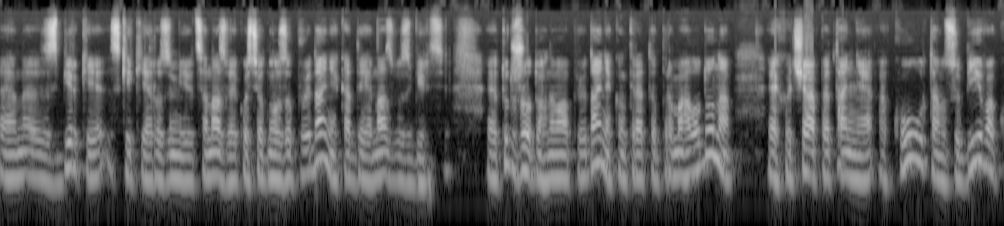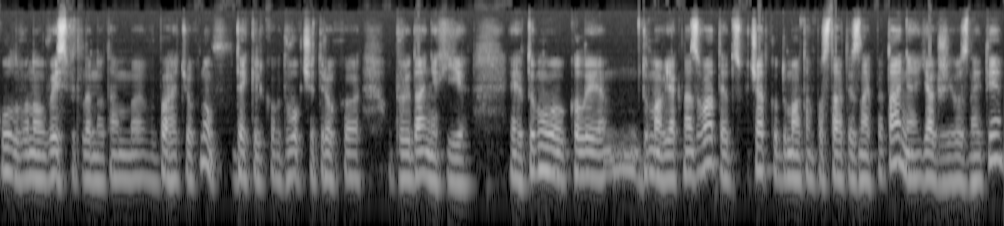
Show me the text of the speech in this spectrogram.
е, збірки, скільки я розумію, це назва якогось одного з оповідання, яка дає назву збірці. Е, Тут жодного немає оповідання конкретно про Мегалодона, е, хоча питання акул, там зубів акул, воно висвітлено там е, в багатьох, ну, в декількох, двох чи трьох е, оповіданнях є. Е, Тому, коли думав, як назвати, то спочатку думав там поставити знак питання, як же його знайти.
